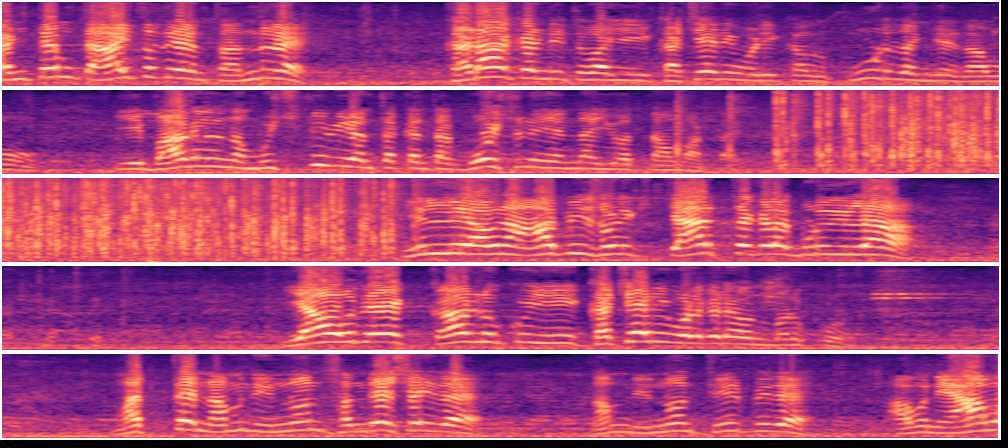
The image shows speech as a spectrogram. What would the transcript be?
ಕಂಟೆಂಪ್ಟ್ ಆಯ್ತದೆ ಅಂತ ಅಂದರೆ ಖಡಾಖಂಡಿತವಾಗಿ ಈ ಕಚೇರಿ ಒಳಿಕ ಅವನು ಕೂಡದಂಗೆ ನಾವು ಈ ಬಾಗಿಲನ್ನು ಮುಚ್ತೀವಿ ಅಂತಕ್ಕಂಥ ಘೋಷಣೆಯನ್ನು ಇವತ್ತು ನಾವು ಮಾಡ್ತಾ ಇದ್ದೀವಿ. ಇಲ್ಲಿ ಅವನ ಆಫೀಸ್ ಒಳಗೆ ಚಾರ್ಜ್ ತಗೊಳಕ್ ಬಿಡುವುದಿಲ್ಲ ಯಾವುದೇ ಕಾರಣಕ್ಕೂ ಈ ಕಚೇರಿ ಒಳಗಡೆ ಅವನು ಬರಕೂಡ. ಮತ್ತೆ ನಮ್ದು ಇನ್ನೊಂದು ಸಂದೇಶ ಇದೆ. ನಮ್ದು ಇನ್ನೊಂದು ತೀರ್ಪಿದೆ. ಅವನು ಯಾವ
